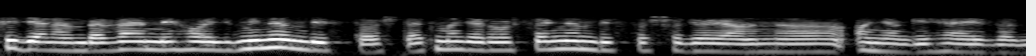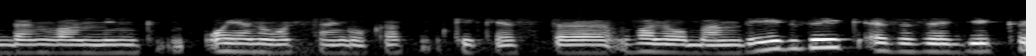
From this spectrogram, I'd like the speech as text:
figyelembe venni, hogy mi nem biztos, tehát Magyarország nem biztos, hogy olyan anyagi helyzetben van, mint olyan országok, akik ezt valóban végzik. Ez az egyik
